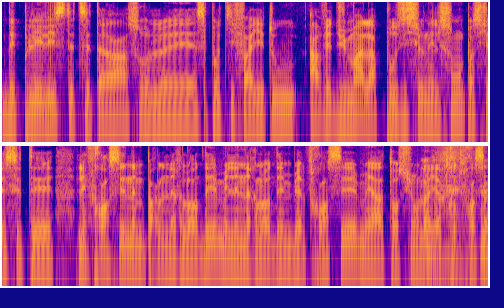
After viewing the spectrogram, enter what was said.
des playlists, etc., sur les Spotify et tout, avaient du mal à positionner le son parce que c'était. Les Français n'aiment pas le néerlandais, mais les néerlandais aiment bien le français. Mais attention, là, il y a trop de français.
